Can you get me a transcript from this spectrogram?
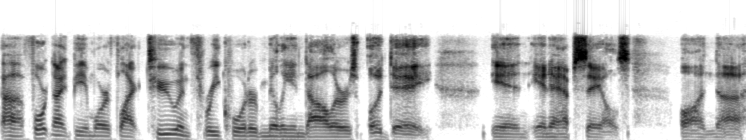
uh, Fortnite being worth like two and three quarter million dollars a day in in app sales on uh,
